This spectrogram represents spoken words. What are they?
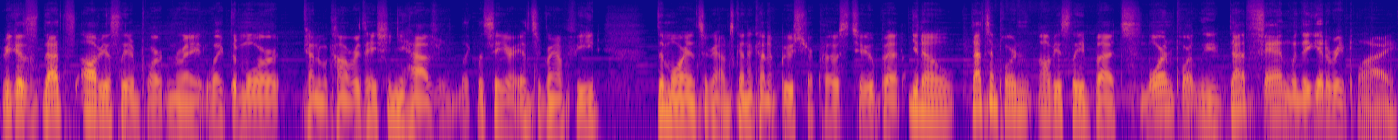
because that's obviously important, right? Like the more kind of a conversation you have, like let's say your Instagram feed, the more Instagram's going to kind of boost your post too. But, you know, that's important, obviously. But more importantly, that fan, when they get a reply,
